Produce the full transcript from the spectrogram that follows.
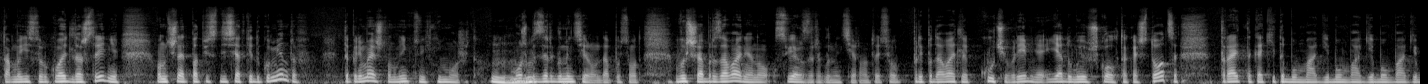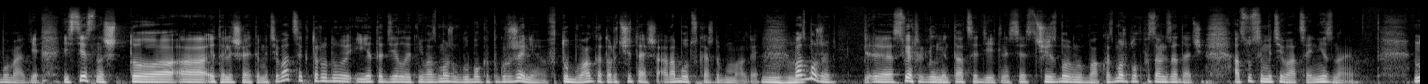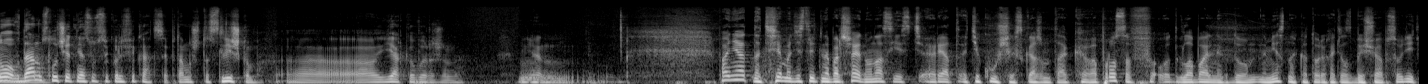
там, если руководитель даже средний, он начинает подписывать десятки документов, ты понимаешь, что он никто них не может. Угу. Может быть, зарегламентирован. Допустим, вот высшее образование, оно сверхзарегламентировано. То есть вот, преподаватели кучу времени, я думаю, в школах такая ситуация, тратят на какие-то бумаги, бумаги, бумаги, бумаги. Естественно, что э, это лишает и мотивации к труду, и это делает невозможным глубокое погружение в ту бумагу, которую читаешь, а работу с каждой бумагой. Угу. Возможно, э, сверхрегламентация деятельности через бумаг, возможно, плохо поставленные задачи, отсутствие мотивации, не знаю. Но в данном случае это не отсутствие квалификации, потому что слишком э, ярко выражено. Mm. Понятно, тема действительно большая, но у нас есть ряд текущих, скажем так, вопросов от глобальных до местных, которые хотелось бы еще обсудить.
